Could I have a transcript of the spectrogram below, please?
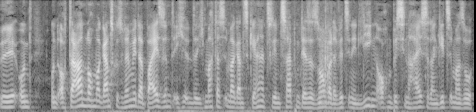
Nee, und, und auch da noch mal ganz kurz, wenn wir dabei sind, ich, ich mache das immer ganz gerne zu dem Zeitpunkt der Saison, weil da wird's in den Ligen auch ein bisschen heißer, dann geht's immer so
